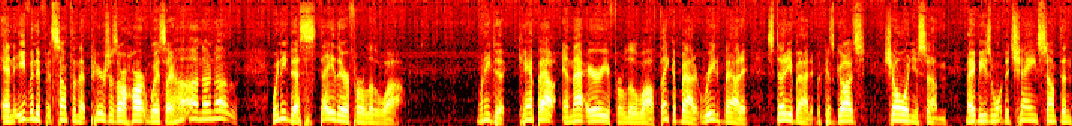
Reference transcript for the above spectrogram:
and even if it's something that pierces our heart, we say, uh uh no, no. We need to stay there for a little while. We need to camp out in that area for a little while. Think about it, read about it, study about it, because God's showing you something. Maybe He's wanting to change something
